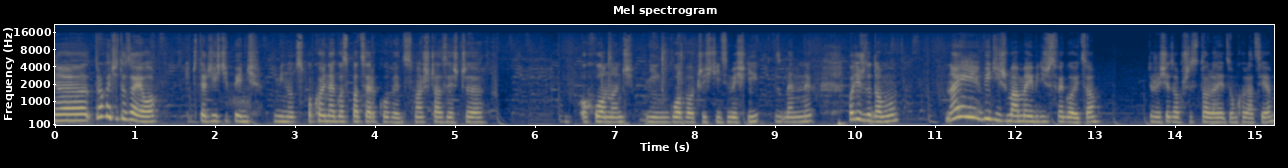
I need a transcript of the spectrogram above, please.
e, trochę ci to zajęło. 45 minut spokojnego spacerku, więc masz czas jeszcze ochłonąć i głowę oczyścić z myśli zbędnych. Chodzisz do domu, no i widzisz mamę i widzisz swojego ojca, którzy siedzą przy stole, jedzą kolację.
